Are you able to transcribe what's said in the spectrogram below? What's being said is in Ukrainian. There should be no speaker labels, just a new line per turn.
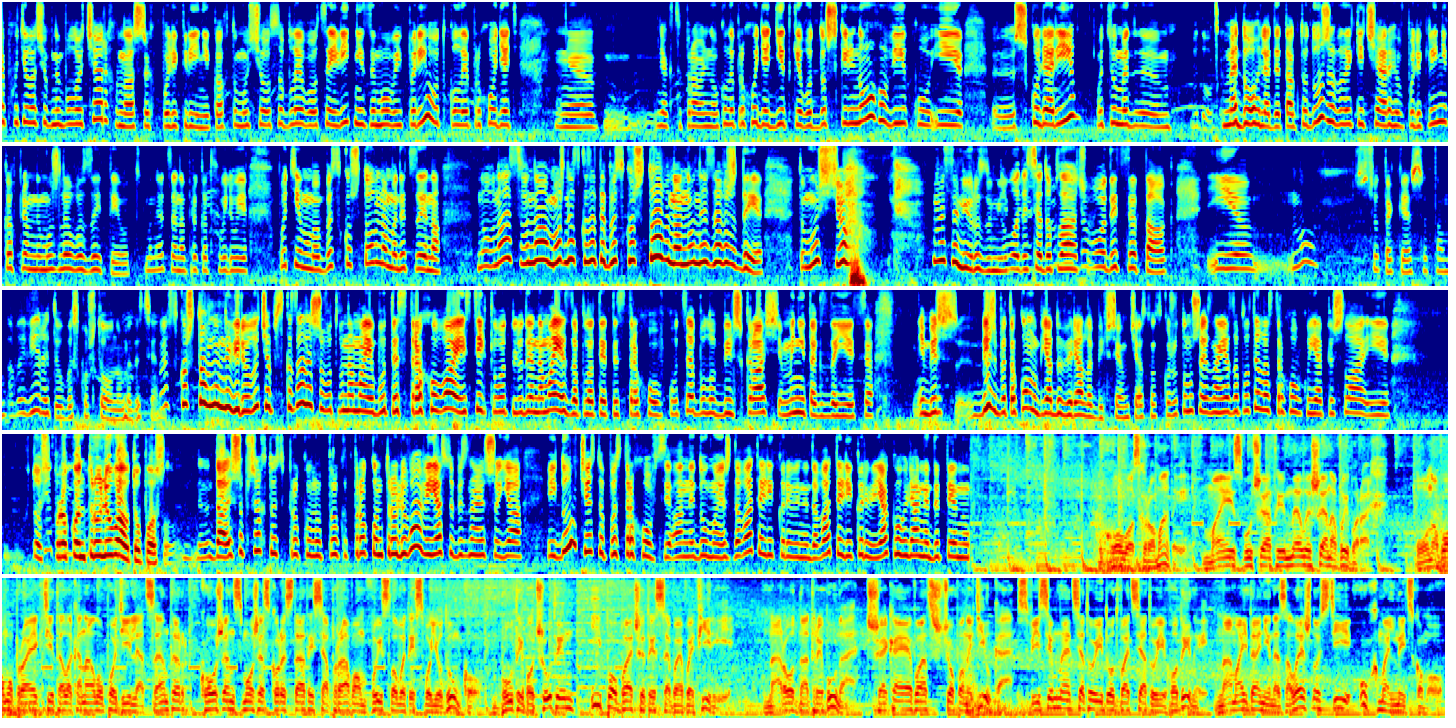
Я б хотіла, щоб не було черг в наших поліклініках, тому що особливо цей літній зимовий період, коли проходять. е, Як це правильно, коли приходять дітки от дошкільного віку і е, школярі, оцю мед, е, медогляди, так, то дуже великі черги в поліклініках, прям неможливо зайти. От мене це, наприклад, хвилює. Потім безкоштовна медицина. Ну, в нас вона, можна сказати, безкоштовна, але не завжди. Тому що ви самі розумієте.
Доводиться доплачувати.
Доводиться так. І ну, що таке ще там?
А ви вірите в безкоштовну медицину?
Безкоштовно не вірю. Лучше б сказали, що от вона має бути страхова, і стільки от людина має заплатити страховку. Це було б більш краще, мені так здається. І більш, більш би такому б я довіряла більше, я вам чесно скажу. Тому що я знаю, я заплатила страховку, я пішла і
Хтось проконтролював ту послугу.
Да, і щоб ще хтось прокон- проконтролював, і я собі знаю, що я йду чисто по страховці, а не думаєш, давати лікареві, не давати лікареві, як огляне дитину.
Голос громади має звучати не лише на виборах. У новому проєкті телеканалу Поділля Центр кожен зможе скористатися правом висловити свою думку, бути почутим і побачити себе в ефірі. Народна трибуна чекає вас щопонеділка з 18 до 20 години на Майдані Незалежності у Хмельницькому.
